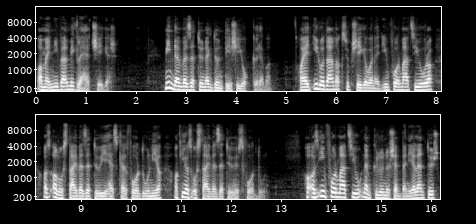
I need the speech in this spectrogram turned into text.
amennyivel még lehetséges. Minden vezetőnek döntési jogköre van. Ha egy irodának szüksége van egy információra, az alosztály vezetőjéhez kell fordulnia, aki az osztályvezetőhöz fordul. Ha az információ nem különösebben jelentős,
